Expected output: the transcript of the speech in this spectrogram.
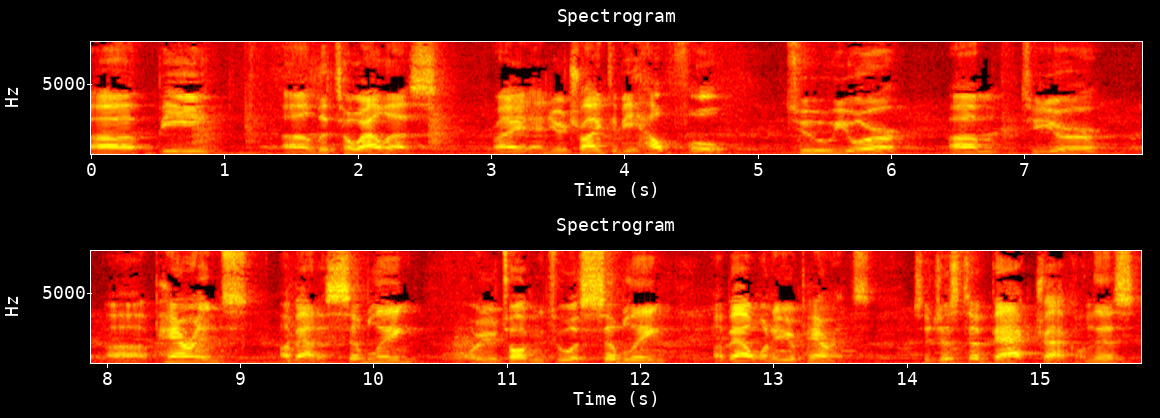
uh, be uh, litoelas, right? And you're trying to be helpful to your um, to your uh, parents about a sibling, or you're talking to a sibling about one of your parents. So just to backtrack on this,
